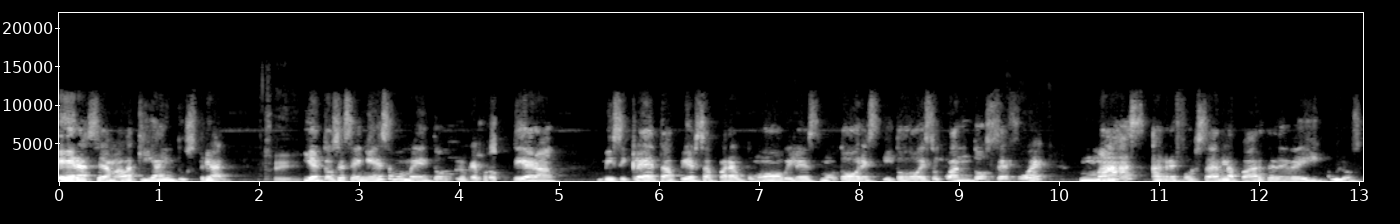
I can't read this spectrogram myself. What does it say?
era, se llamaba Kia Industrial. Y entonces en ese momento lo que producía eran bicicletas, piezas para automóviles, motores y todo eso. Cuando se fue más a reforzar la parte de vehículos,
